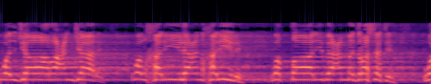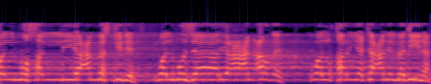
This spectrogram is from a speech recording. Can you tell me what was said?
والجار عن جاره والخليل عن خليله والطالب عن مدرسته والمصلي عن مسجده والمزارع عن أرضه والقرية عن المدينة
